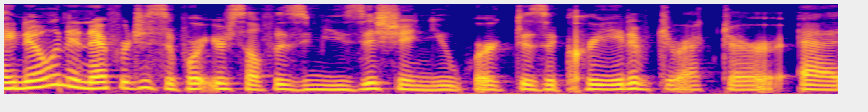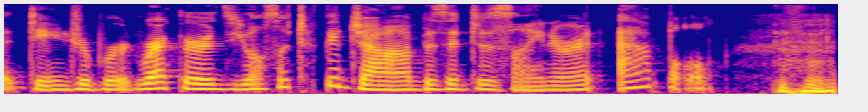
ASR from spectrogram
I know in an effort to support yourself as a musician, you worked as a creative director at Dangerbird Records. You also took a job as a designer at Apple. Mm-hmm.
